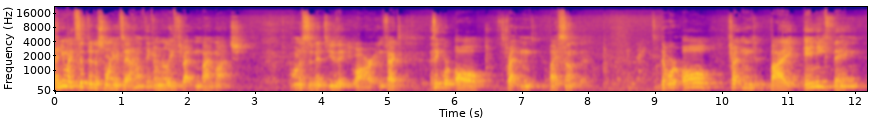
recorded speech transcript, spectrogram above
And you might sit there this morning and say, I don't think I'm really threatened by much. I want to submit to you that you are. In fact, I think we're all threatened by something. That we're all threatened by anything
